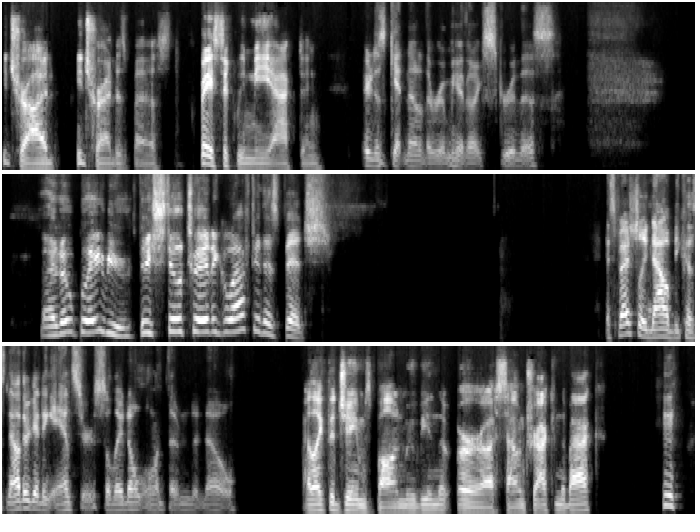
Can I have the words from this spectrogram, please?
He tried. He tried his best. Basically, me acting. They're just getting out of the room here. They're like, screw this. I don't blame you. They're still trying to go after this bitch. Especially now because now they're getting answers, so they don't want them to know. I like the James Bond movie in the or uh, soundtrack in the back.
